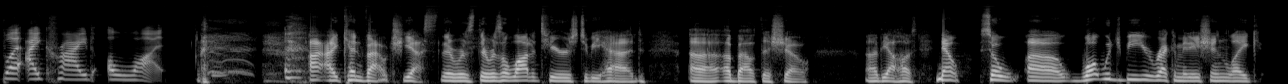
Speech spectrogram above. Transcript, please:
But I cried a lot. I, I can vouch. Yes, there was there was a lot of tears to be had uh, about this show, uh, the Owl House. Now, so uh, what would be your recommendation? Like,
